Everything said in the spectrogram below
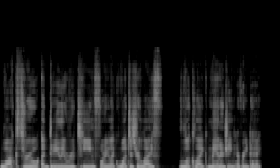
walk through a daily routine for you? Like what does your life look like managing every day?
